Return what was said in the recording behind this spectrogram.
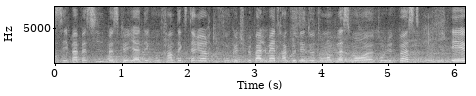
c'est pas facile parce qu'il y a des contraintes extérieures qui font que tu peux pas le mettre à côté de ton emplacement, ton lieu de poste. Et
